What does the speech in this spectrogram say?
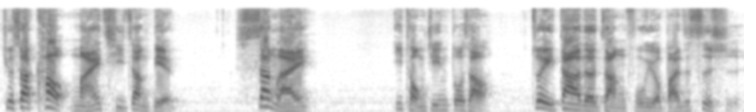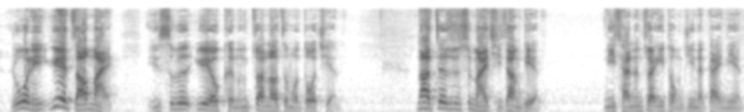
就是要靠买起涨点上来，一桶金多少？最大的涨幅有百分之四十。如果你越早买，你是不是越有可能赚到这么多钱？那这就是买起涨点，你才能赚一桶金的概念。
